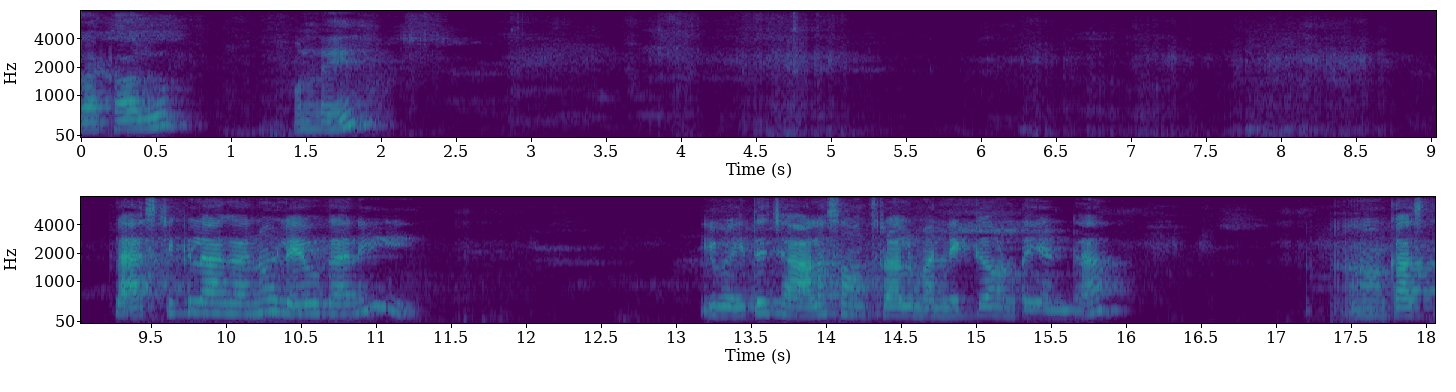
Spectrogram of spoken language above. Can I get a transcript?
రకాలు ఉన్నాయి. ప్లాస్టిక్ లాగానో లేవు కానీ ఇవైతే చాలా సంవత్సరాలు మన్నిగ్గా ఉంటాయంట. కాస్త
